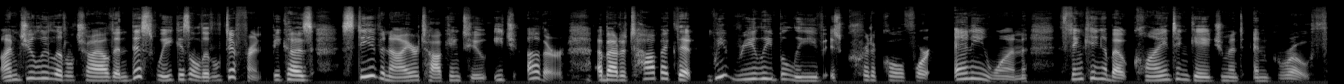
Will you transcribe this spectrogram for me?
I'm Julie Littlechild, and this week is a little different because Steve and I are talking to each other about a topic that we really believe is critical for anyone thinking about client engagement and growth,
